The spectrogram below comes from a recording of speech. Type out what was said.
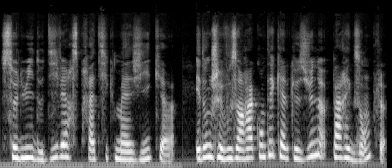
celui de diverses pratiques magiques. Et donc je vais vous en raconter quelques-unes. Par exemple,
